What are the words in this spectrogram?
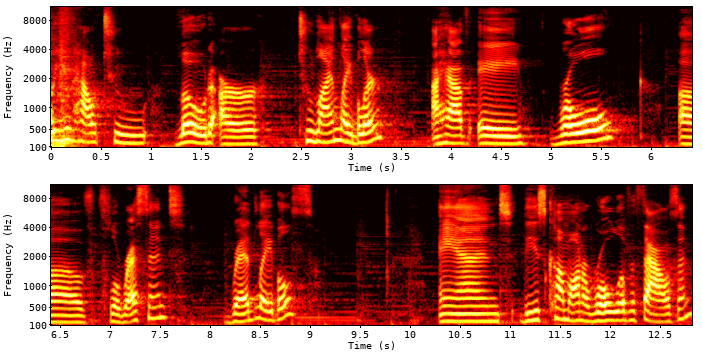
you how to load our two-line labeler. I have a roll of fluorescent red labels and these come on a roll of a thousand.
